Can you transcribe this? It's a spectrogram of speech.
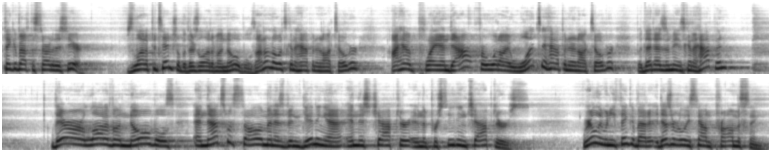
Think about the start of this year. There's a lot of potential, but there's a lot of unknowables. I don't know what's going to happen in October. I have planned out for what I want to happen in October, but that doesn't mean it's going to happen. There are a lot of unknowables, and that's what Solomon has been getting at in this chapter and the preceding chapters. Really, when you think about it, it doesn't really sound promising.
